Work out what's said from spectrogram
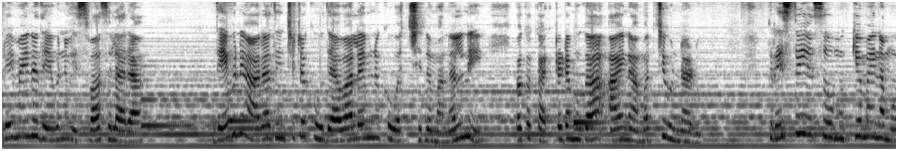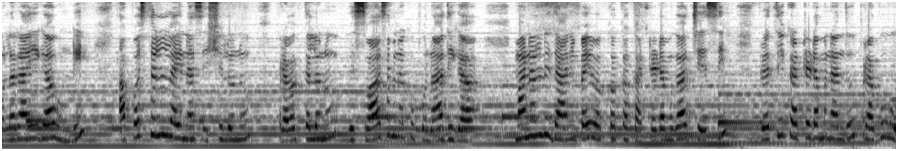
ప్రియమైన దేవుని విశ్వాసులారా దేవుని ఆరాధించుటకు దేవాలయమునకు వచ్చిన మనల్ని ఒక కట్టడముగా ఆయన అమర్చి ఉన్నాడు. క్రీస్తుయస్సు ముఖ్యమైన మూలరాయిగా ఉండి అపస్తులైన శిష్యులను ప్రవక్తలను విశ్వాసమునకు పునాదిగా మనల్ని దానిపై ఒక్కొక్క కట్టడముగా చేసి ప్రతి కట్టడమునందు ప్రభువు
